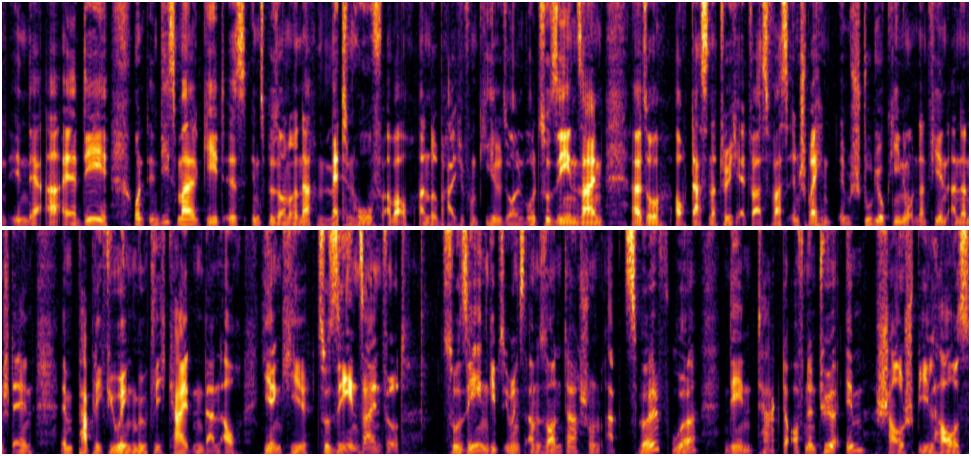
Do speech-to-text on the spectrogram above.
Uhr in der ARD. Und diesmal geht es insbesondere nach Mettenhof, aber auch andere Bereiche von Kiel sollen wohl zu sehen sein. Also auch das natürlich etwas, was entsprechend im Studiokino und an vielen anderen Stellen im Public Viewing Möglichkeiten dann auch hier in Kiel zu sehen sein wird. Zu sehen gibt es übrigens am Sonntag schon ab 12 Uhr den Tag der offenen Tür im Schauspielhaus.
